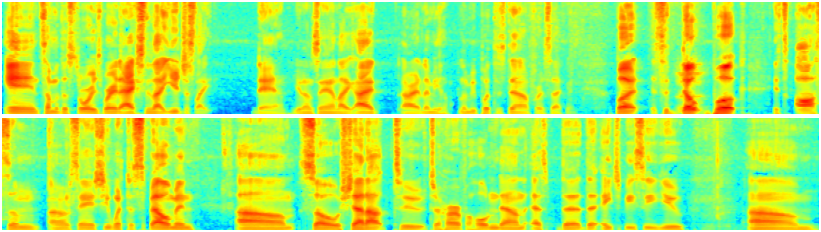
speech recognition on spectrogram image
in some of the stories where it actually like you're just like damn, you know what I'm saying? Like I all right, let me let me put this down for a second. But it's a dope book. It's awesome. You know I'm saying she went to Spelman. Um, so shout out to to her for holding down the S, the, the HBCU. Um,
